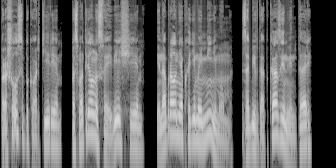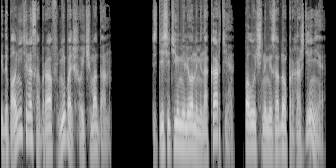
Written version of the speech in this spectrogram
Прошелся по квартире, посмотрел на свои вещи и набрал необходимый минимум, забив до отказа инвентарь и дополнительно собрав небольшой чемодан. С 10 миллионами на карте, полученными за одно прохождение,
